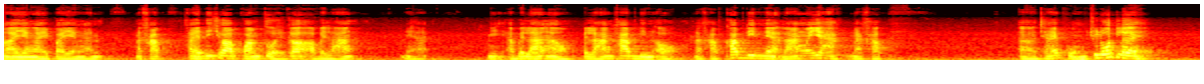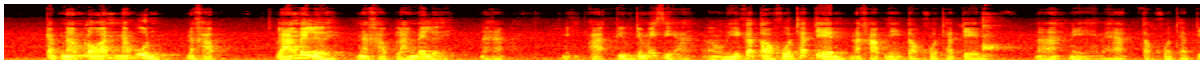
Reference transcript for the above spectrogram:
มายังไงไปอย่างนั้นนะครับ ใครที่ชอบความสวยก็เอาไปล้างเนี่ยฮะนี่เอาไปล้างเอาไปล้างคราบดินออกนะครับคราบดินเนี่ยล้างไม่ยากนะครับเอ่อใช้ผงชูรสเลย กับน้ำร้อนน้ำอุ่นนะครับ ล้างได้เลยนะครับ ล้างได้เลยนะฮะ นี่พระผิวจะไม่เสียตรงนี้ก็ต่อโค้ดชัดเจนนะครับ นี่ต่อโค้ดชัดเจนนะนี่เห็นไหมฮะต่อโค้ดชัดเจ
